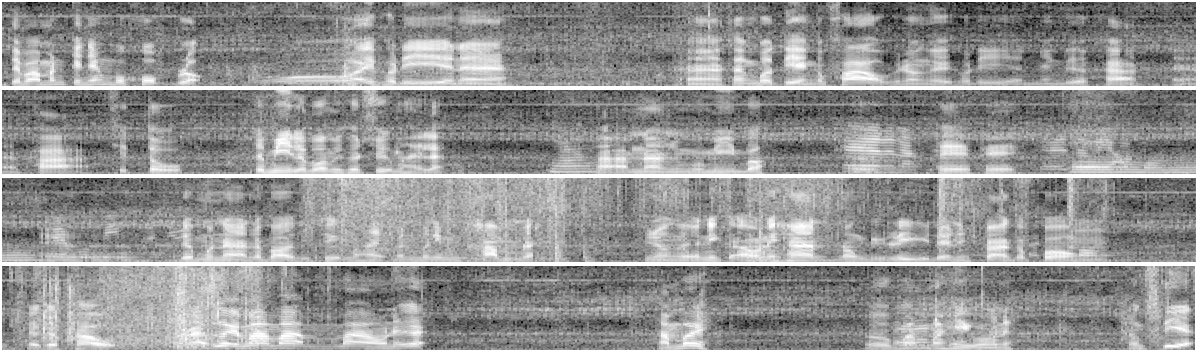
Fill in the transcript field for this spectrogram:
แต่ว่ามันก็ยังบ่ครบหรอก โอ้ยพอดีนะอ่าทั้งบ่เตียงกับฟ้าวพี่น้องเอ้ยพอดีอันยังเหลือขาดอ่าผ้าเช็ดตัวจะมีหรือบ่มีคนซื้อมาให้แล้วยังผ้าอาบน้ำยังบ่มีบ่เออเพเพเพยังบ่มีเออเออเออเดี๋ยวมื้อหน้าระเบาสิซื้อมาให้มันมื้อนี้มันค่ำเลยพี่น้องเอ้ยอันนี้ก็เอาในห้านน้องบิวลี่ได้นี่ปลากระป๋อง แล้วก็ข้าวนะเอ้ยมามามาเอานี่เอ้ยหำเอ้ยเออมามาหิวเอานี่ น้องเตี้ย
